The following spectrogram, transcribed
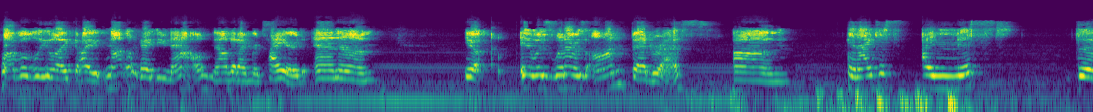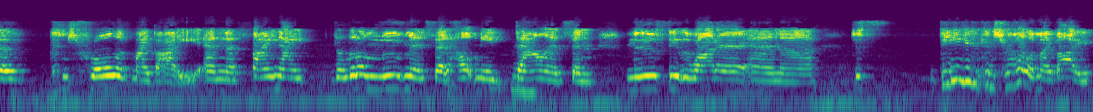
probably like I, not like I do now, now that I'm retired. And, um, you know, it was when I was on bed rest, um, and I just, I missed the control of my body and the finite, the little movements that help me balance and move through the water and uh, just being in control of my body.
